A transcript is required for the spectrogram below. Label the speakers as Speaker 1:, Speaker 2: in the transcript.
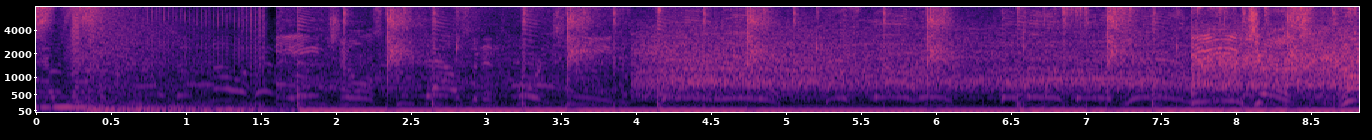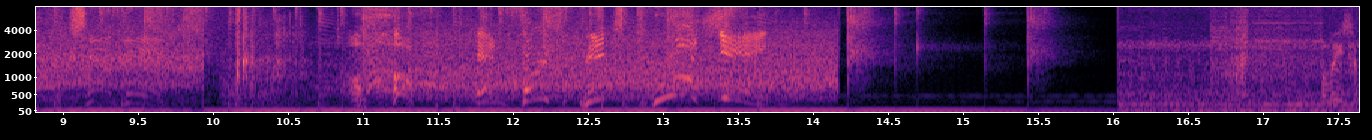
Speaker 1: The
